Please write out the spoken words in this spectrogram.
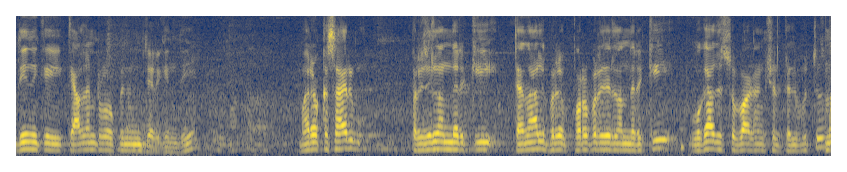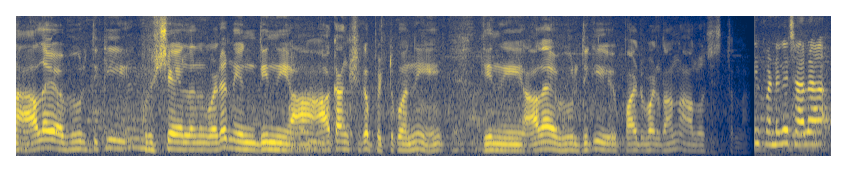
దీనికి క్యాలెండర్ ఓపెనింగ్ జరిగింది. మరొకసారి ప్రజలందరికీ తెనాలి ప్ర- ప్రజలందరికీ ఉగాది శుభాకాంక్షలు తెలుపుతూ నా ఆలయ అభివృద్ధికి కృషి చేయాలని కూడా నేను దీన్ని ఆ- ఆకాంక్షగా పెట్టుకొని దీన్ని ఆలయ అభివృద్ధికి పాటుపడతామని ఆలోచిస్తున్నాను. ఈ పండుగ చాలా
